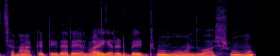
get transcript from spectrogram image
ಚೆನ್ನಾಗಿ ಕಟ್ಟಿದ್ದಾರೆ ಅಲ್ವಾ? ಎರಡು ಬೆಡ್ರೂಮು, ಒಂದು ವಾಶ್ರೂಮು.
